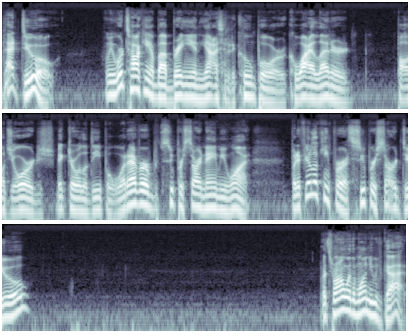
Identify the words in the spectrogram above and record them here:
that duo, I mean, we're talking about bringing in Giannis Antetokounmpo or Kawhi Leonard, Paul George, Victor Oladipo, whatever superstar name you want. But if you're looking for a superstar duo, what's wrong with the one you've got?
